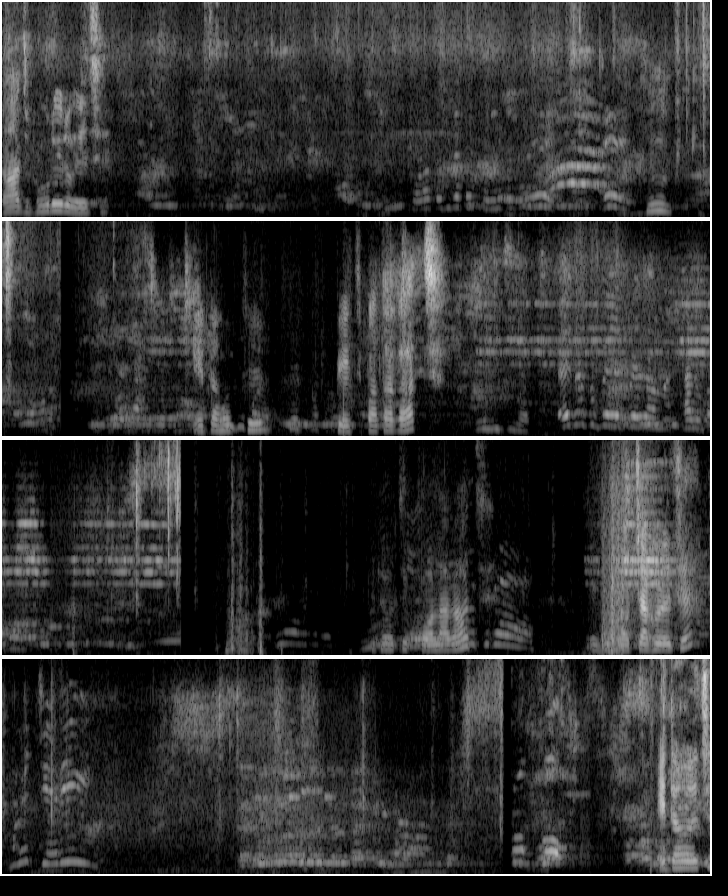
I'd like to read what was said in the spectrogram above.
গাছ ভরে রয়েছে। হুম। এটা হচ্ছে তেজপাতা গাছ। এটা হচ্ছে কলা গাছ। এই যে মোচা হয়েছে। এটা হয়েছে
